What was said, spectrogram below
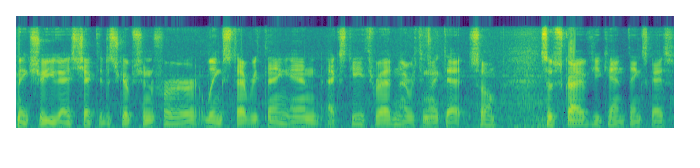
make sure you guys check the description for links to everything and XDA thread and everything like that. So subscribe if you can. Thanks, guys.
